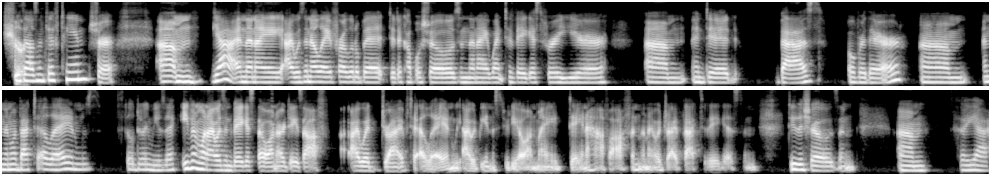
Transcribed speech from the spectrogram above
Sure. 2015? Sure. Um, yeah, and then I I was in LA for a little bit, did a couple shows, and then I went to Vegas for a year um, and did Baz over there, um, and then went back to LA and was still doing music. Even when I was in Vegas, though, on our days off, I would drive to LA and we, I would be in the studio on my day and a half off, and then I would drive back to Vegas and do the shows. And um, so, yeah,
